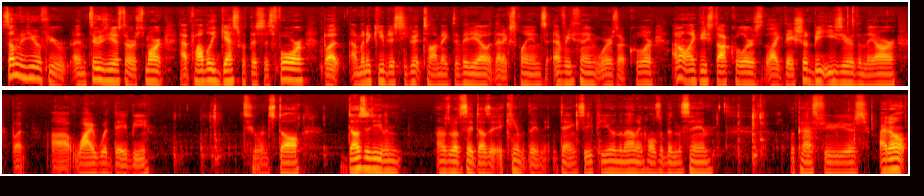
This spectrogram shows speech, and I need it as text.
Some of you, if you're enthusiasts or smart, have probably guessed what this is for, but I'm going to keep it a secret till I make the video that explains everything. Where's our cooler? I don't like these stock coolers. Like, they should be easier than they are, but uh, why would they be? To install. Does it even? I was about to say, does it? It came with the dang CPU, and the mounting holes have been the same the past few years. I don't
